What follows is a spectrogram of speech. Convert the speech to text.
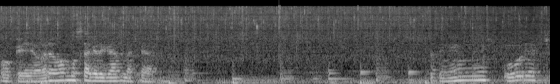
Ok, ahora vamos a agregar la carne. Tenemos por aquí.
